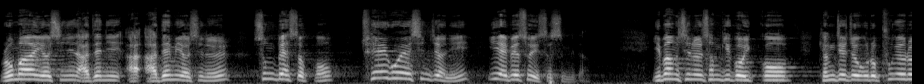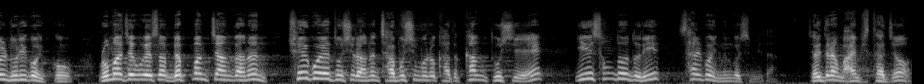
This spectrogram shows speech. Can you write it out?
로마의 여신인 아데니, 아, 데미 여신을 숭배했었고 최고의 신전이 이 에베소에 있었습니다. 이방신을 섬기고 있고 경제적으로 풍요를 누리고 있고 로마 제국에서 몇 번째 안 가는 최고의 도시라는 자부심으로 가득한 도시에 이 성도들이 살고 있는 것입니다. 저희들랑 많이 비슷하죠?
